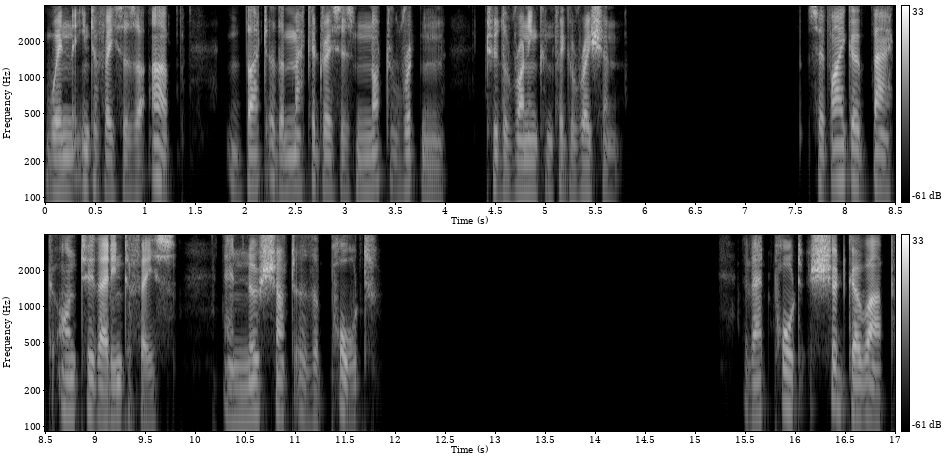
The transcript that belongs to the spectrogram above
when the interfaces are up, but the MAC address is not written to the running configuration. So if I go back onto that interface and no shut the port, that port should go up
